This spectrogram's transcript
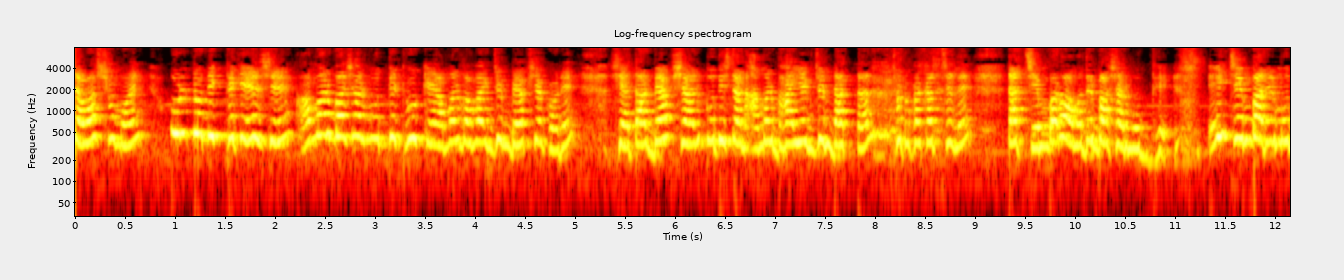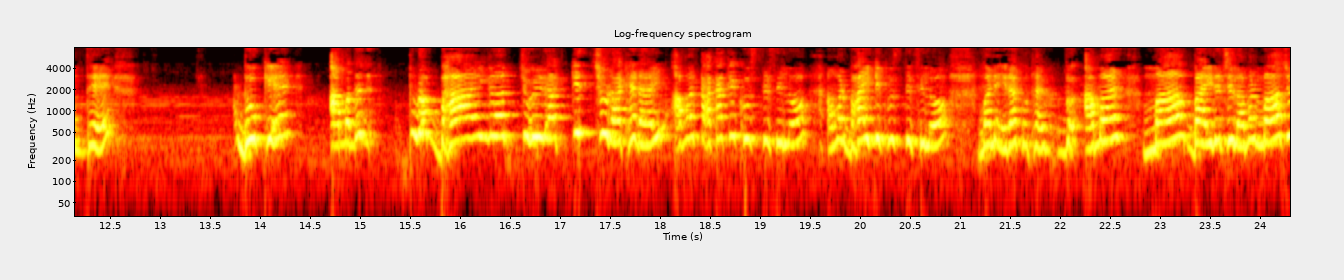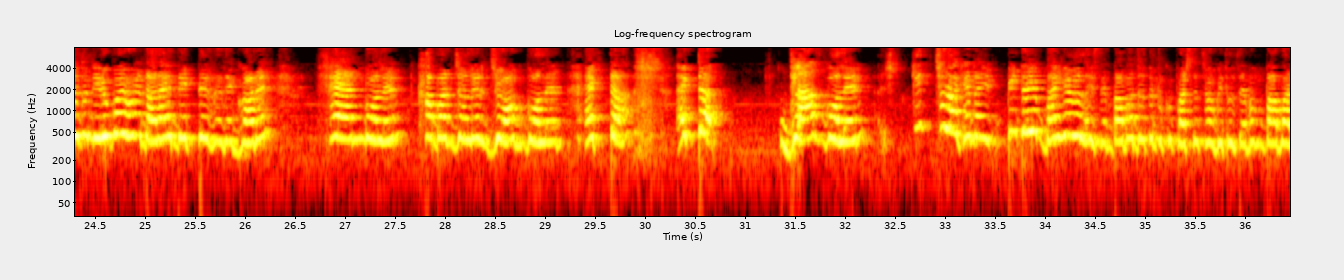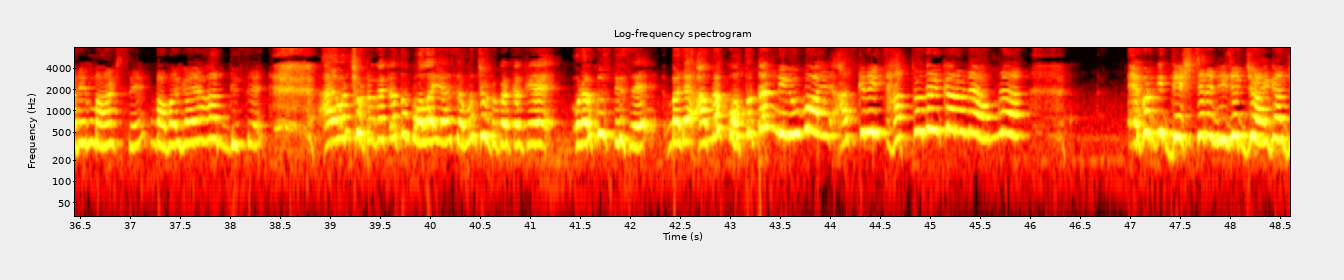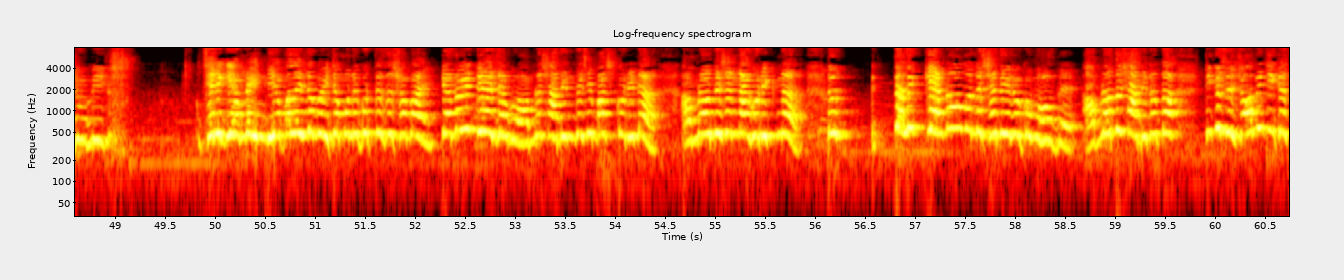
যাওয়ার সময় উল্টো দিক থেকে এসে আমার বাসার মধ্যে ঢুকে আমার বাবা একজন ব্যবসা করে। সে তার ব্যবসার প্রতিষ্ঠান, আমার ভাই একজন ডাক্তার, ছোট কাকার ছেলে, তার চেম্বারও আমাদের বাসার মধ্যে। এই চেম্বারের মধ্যে ঢুকে আমাদের পুরো ভাইরা, চুইরা কিচ্ছু রাখে নাই। আমার কাকাকে খুঁজতেছিল, আমার ভাইকে খুঁজতেছিল। মানে এরা কোথায়? আমার মা বাইরে ছিল। আমার মা শুধু নিরুপায় হয়ে দাঁড়ায় দেখতেছে যে ঘরে ফ্যান বলেন, খাবার জলের জগ বলেন, একটা একটা গ্লাস বলেন, কিচ্ছু রাখে নাই, পিটাই ভাইয়া ফেলাইছে। বাবা যতটুকু পারছে ছবি তুলছে এবং বাবারে মারছে, বাবার গায়ে হাত দিছে। আর আমার ছোট কাকা তো বলাই আছে, আমার ছোট কাকাকে ওরা খুঁজতেছে। মানে আমরা কতটা নিরুপায় আজকের এই ছাত্রদের কারণে আমরা এখন কি দেশ ছেড়ে নিজের জায়গা, জমি ছেড়ে কি আমরা ইন্ডিয়া পালাই যাব? এটা মনে করতেছে সবাই। কেন ইন্ডিয়া যাব? আমরা স্বাধীন দেশে বাস করি না। আমরাও দেশের নাগরিক না। হবে। আমরা তো স্বাধীনতা ঠিক আছে সবই ঠিক আছে।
